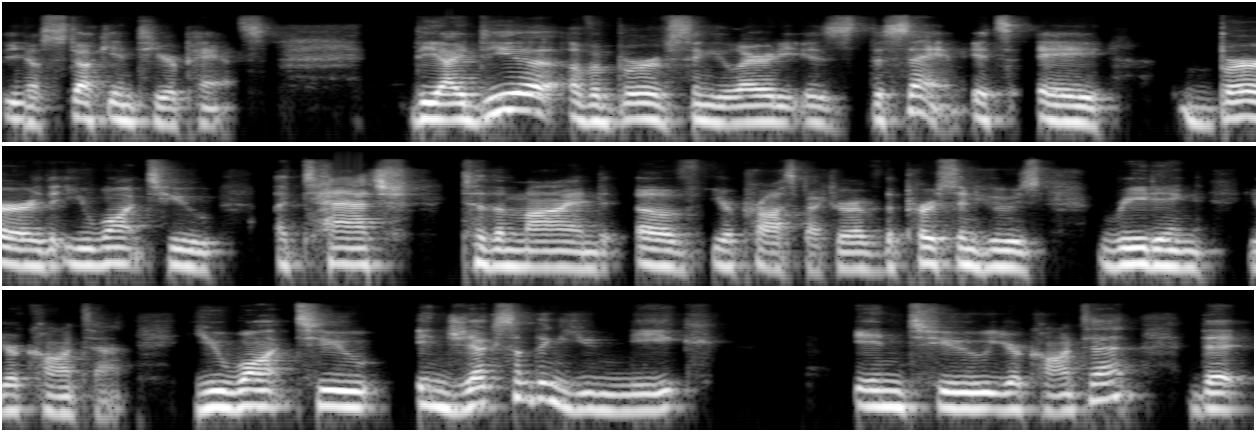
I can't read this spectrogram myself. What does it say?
you know stuck into your pants. The idea of a burr of singularity is the same. It's a burr that you want to attach to the mind of your prospect or of the person who's reading your content. You want to inject something unique into your content that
